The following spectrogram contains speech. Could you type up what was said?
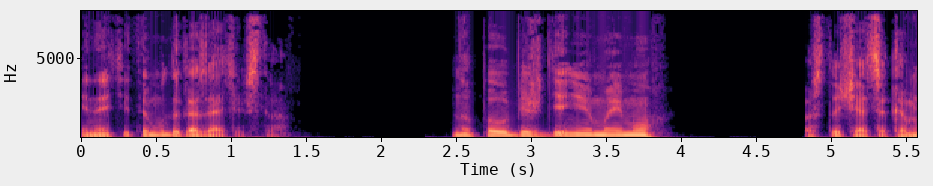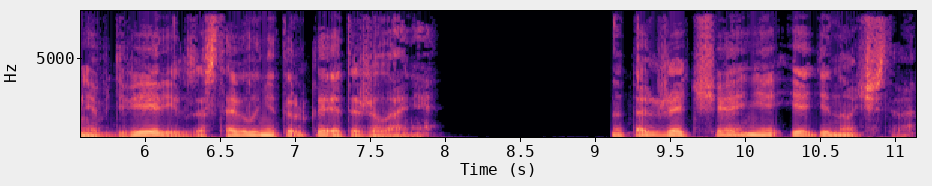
и найти тому доказательства. Но по убеждению моему постучаться ко мне в дверь их заставило не только это желание, но также отчаяние и одиночество.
